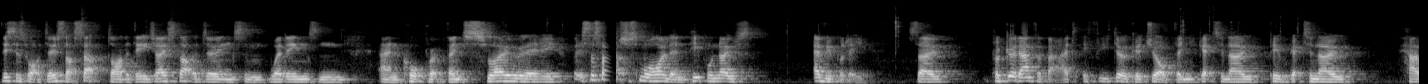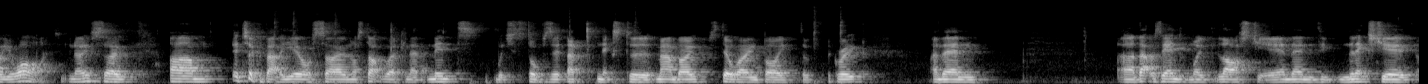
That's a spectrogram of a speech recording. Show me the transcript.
This is what I do. So I started a DJ, started doing some weddings and and corporate events slowly. But it's such a small island. People know everybody. So for good and for bad, if you do a good job, then you get to know people get to know how you are. You know, so um, it took about a year or so, and I started working at Mint, which is opposite uh, next to Mambo, still owned by the, the group, and then. Uh, that was the end of my last year, and then the, the next year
